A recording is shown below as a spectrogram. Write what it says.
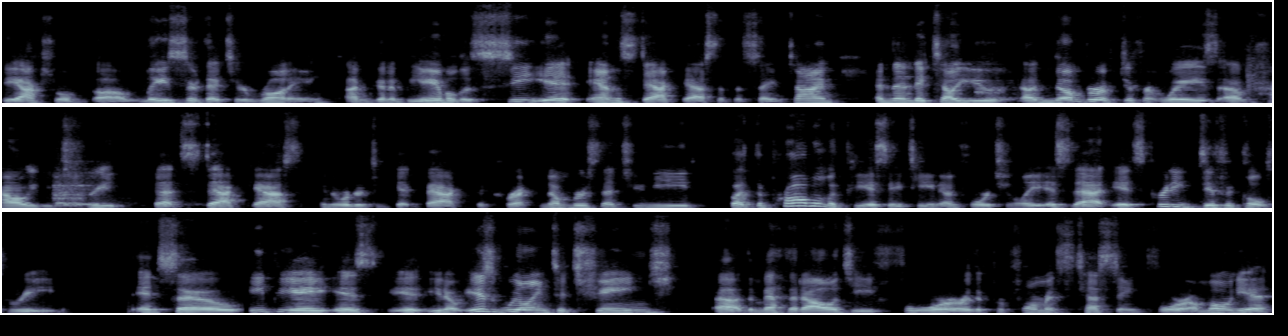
the actual uh, laser that you're running i'm going to be able to see it and the stack gas at the same time and then they tell you a number of different ways of how you treat that stack gas in order to get back the correct numbers that you need. But the problem with PS18, unfortunately, is that it's pretty difficult read. And so EPA is, you know, is willing to change uh, the methodology for the performance testing for ammonia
